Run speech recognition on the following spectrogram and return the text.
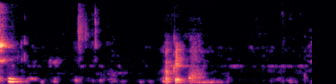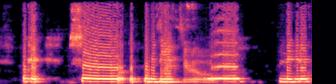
two. Okay. Okay, so it's gonna be zero. negative.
